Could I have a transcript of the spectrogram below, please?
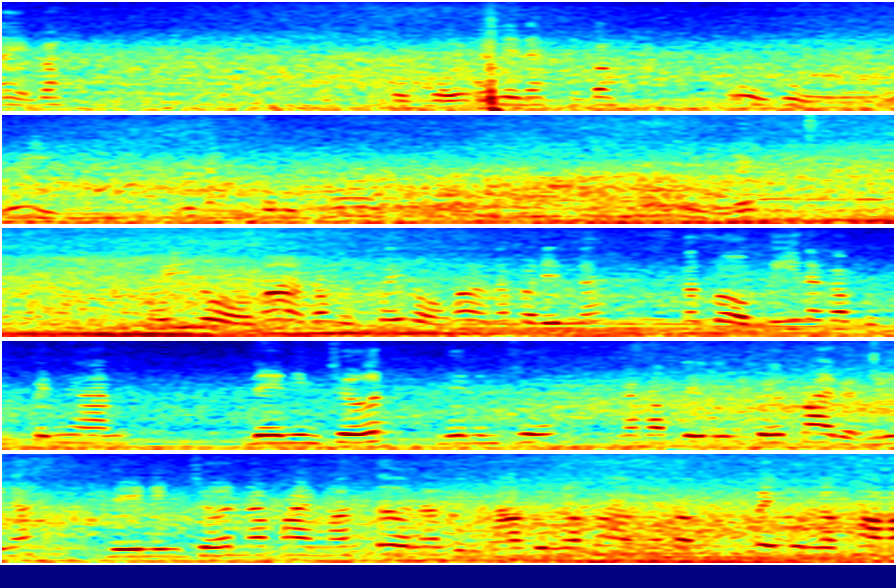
นะเห็นปะสวยๆอย่างนั้นเลยนะเห็นปะโอ้โหนี่ดำสนุกมากโอ้โหได้ไส้หล่อมากครับผมไส้หล่อมากนะประเด็นนะกระสอบนี้นะครับผมเป็นงานเดนิมเชิ้ตเดนิมเชิ้ต นะครับดีนิมเชิ้ตป้ายแบบนี้นะดีนิมเชิ้ตนะป้ายมาสเตอร์นะสินค้าคุณภาพนะครับไม่คุณภาพ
